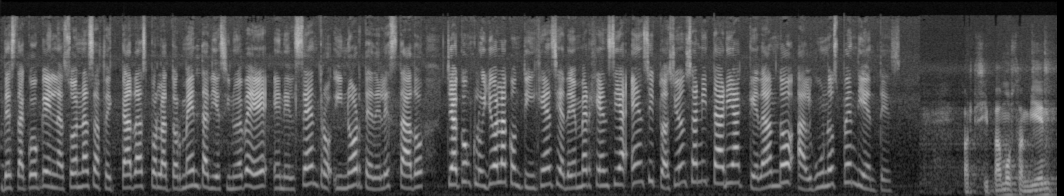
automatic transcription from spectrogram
Destacó que en las zonas afectadas por la tormenta 19E en el centro y norte del estado ya concluyó la contingencia de emergencia en situación sanitaria, quedando algunos pendientes. Participamos también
